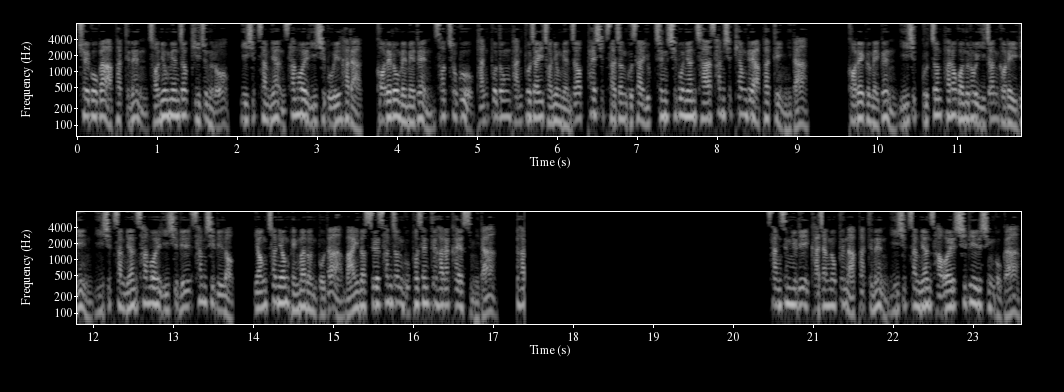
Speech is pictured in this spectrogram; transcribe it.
최고가 아파트는 전용 면적 기준으로 23년 3월 25일 하락, 거래로 매매된 서초구 반포동 반포자이 전용 면적 84.94 6층 15년 차 30평대 아파트입니다. 거래 금액은 29.8억 원으로 이전 거래일인 23년 3월 20일 31억 0천영 100만 원보다 마이너스 3.9% 하락하였습니다. 상승률이 가장 높은 아파트는 23년 4월 12일 신고가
